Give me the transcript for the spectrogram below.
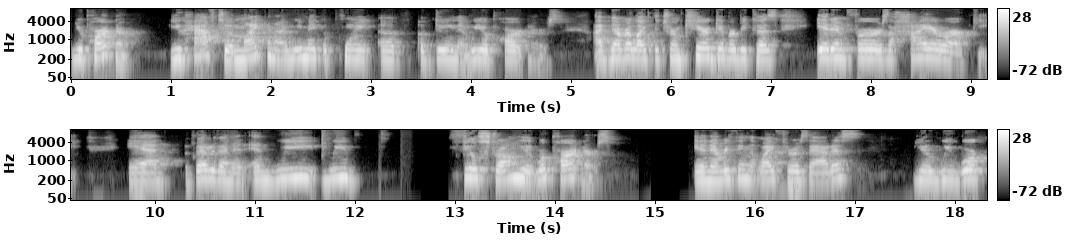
your partner. You have to. And Mike and I, we make a point of, of doing that. We are partners. I've never liked the term caregiver because it infers a hierarchy and better than it. And we we feel strongly that we're partners in everything that life throws at us you know we work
